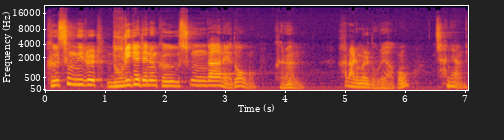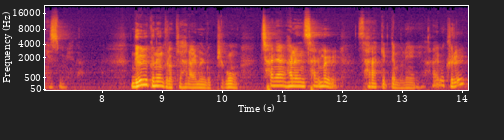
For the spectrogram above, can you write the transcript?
그 승리를 누리게 되는 그 순간에도 그는 하나님을 노래하고 찬양했습니다. 늘 그는 그렇게 하나님을 높이고 찬양하는 삶을 살았기 때문에 하나님은 그를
